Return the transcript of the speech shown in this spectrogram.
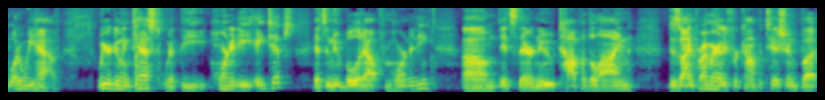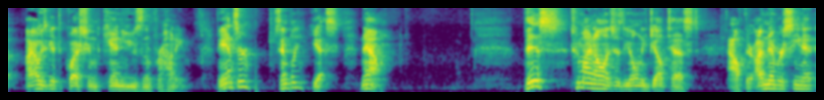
What do we have? We are doing test with the Hornady A-tips. It's a new bullet out from Hornady. Um, it's their new top of the line, designed primarily for competition, but I always get the question, can you use them for hunting? The answer, simply, yes. Now, this, to my knowledge, is the only gel test out there. I've never seen it.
